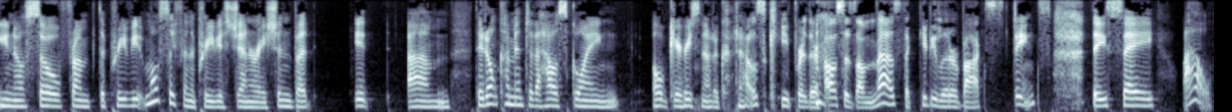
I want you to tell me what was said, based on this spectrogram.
you know, so from the previous, mostly from the previous generation, but it, um, they don't come into the house going, oh, Gary's not a good housekeeper. Their house is a mess. The kitty litter box stinks. They say, wow,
